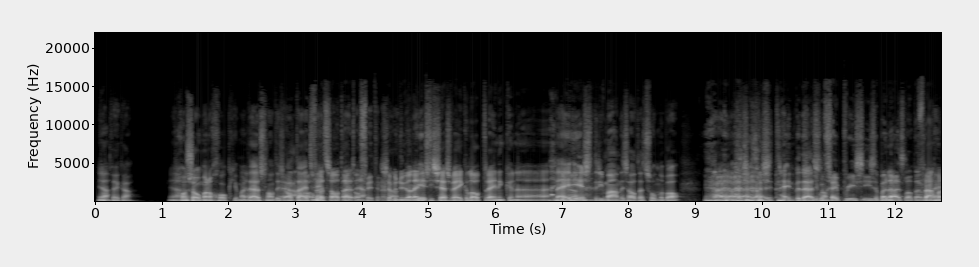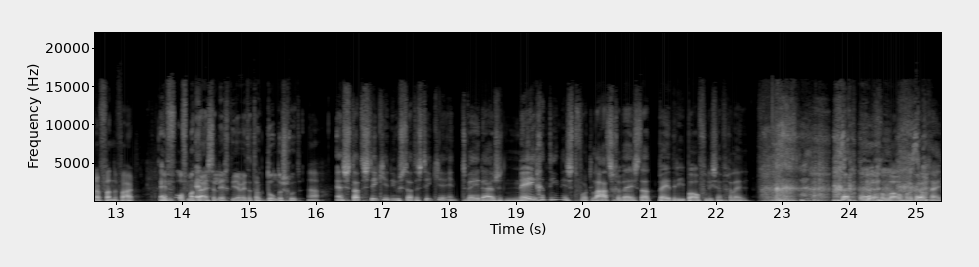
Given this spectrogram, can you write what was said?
Ja. WK. ja, Gewoon zomaar een gokje. Maar Ja. Duitsland is Ja, altijd omdat fit. Omdat ze altijd, wel ja, fit, Ze inderdaad. hebben nu alleen Eerst- die zes weken looptraining kunnen... Nee, de eerste drie maanden is altijd zonder bal. Ja, ja, Als, je, als je traint bij Je moet Duitsland. geen pre-season bij Nee, Duitsland hebben. Vraag Nee. maar aan Van der Vaart. En, of, of Matthijs de Ligt, die weet het ook donders goed. Ja. en statistiekje, nieuw statistiekje. In 2019 is het voor het laatst geweest dat P3 balverlies heeft geleden. Ongelooflijk toch? hé?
